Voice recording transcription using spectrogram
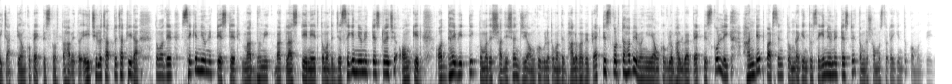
এই চারটি অঙ্ক প্র্যাকটিস করতে হবে। তো এই ছিল ছাত্রছাত্রীরা তোমাদের সেকেন্ড ইউনিট টেস্টের মাধ্যমিক বা ক্লাস টেনের তোমাদের যে সেকেন্ড ইউনিট টেস্ট রয়েছে, অঙ্কের অধ্যায় ভিত্তিক তোমাদের সাজেশন যে অঙ্কগুলো তোমাদের ভালোভাবে প্র্যাকটিস করতে হবে এবং এই অঙ্কগুলো ভালোভাবে প্র্যাকটিস করলেই হান্ড্রেড পার্সেন্ট তোমরা কিন্তু সেকেন্ড ইউনিট টেস্টে তোমরা সমস্তটাই কিন্তু কমন পেয়ে যাবে।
